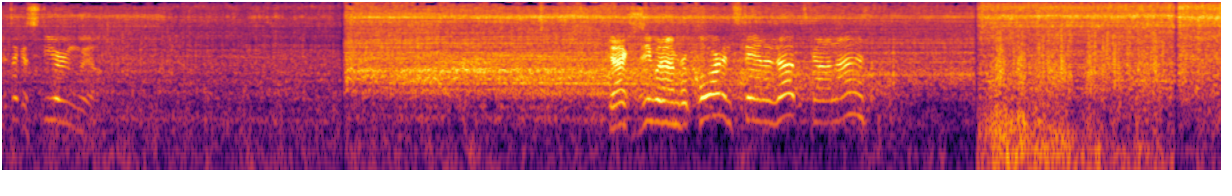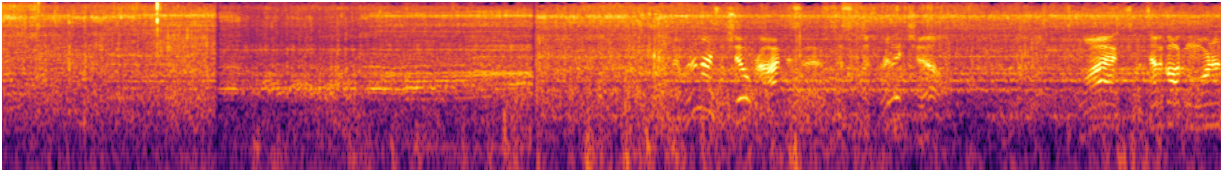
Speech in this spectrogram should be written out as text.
It's like a steering wheel. You can actually see what I'm recording standing up. It's kind of nice. What a nice chill ride this is. Really chill. Relax. It's 10 o'clock in the morning.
